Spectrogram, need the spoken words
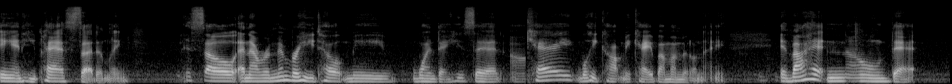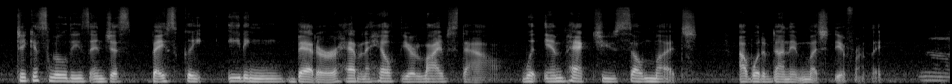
and he passed suddenly. So, and I remember he told me one day, he said, uh, Kay, well, he called me Kay by my middle name. If I had known that drinking smoothies and just basically eating better, having a healthier lifestyle would impact you so much, I would have done it much differently. Mm.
